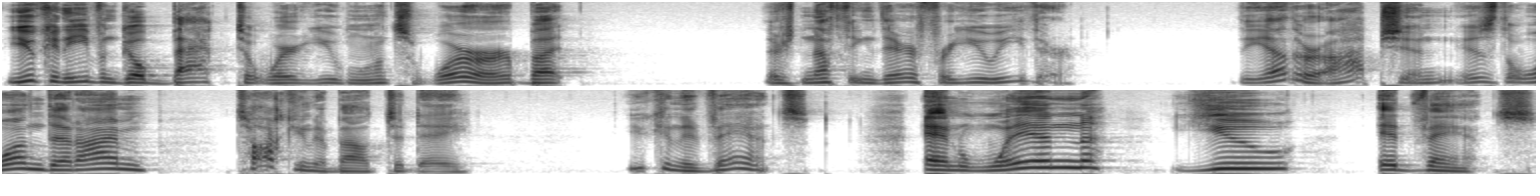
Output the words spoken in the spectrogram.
You can even go back to where you once were, but there's nothing there for you either. The other option is the one that I'm talking about today. You can advance. And when you advance,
